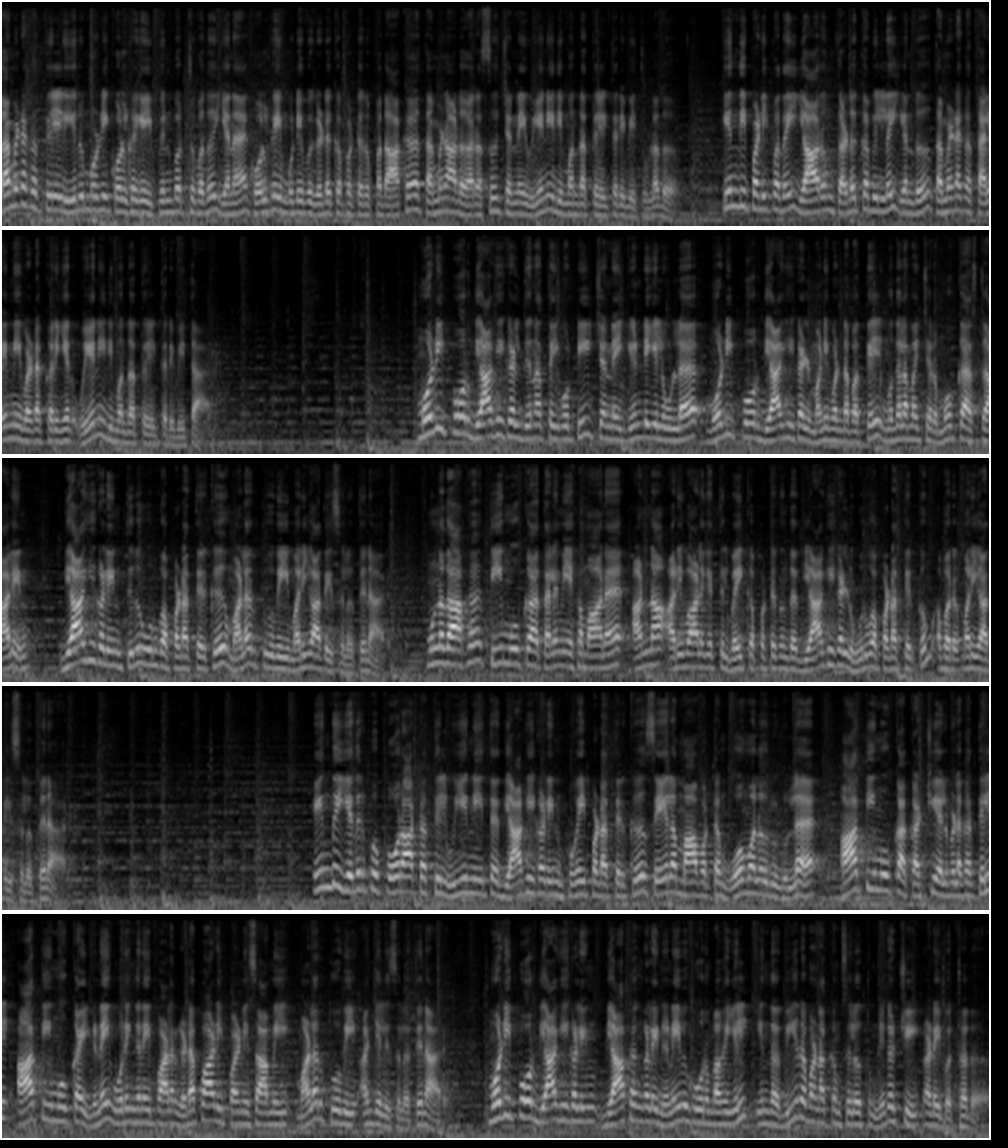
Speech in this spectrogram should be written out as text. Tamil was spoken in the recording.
தமிழகத்தில் இருமொழி கொள்கையை பின்பற்றுவது என கொள்கை முடிவு எடுக்கப்பட்டிருப்பதாக தமிழ்நாடு அரசு சென்னை உயர்நீதிமன்றத்தில் தெரிவித்துள்ளது. ஹிந்தி படிப்பதை யாரும் தடுக்கவில்லை என்று தமிழக தலைமை வழக்கறிஞர் உயர்நீதிமன்றத்தில் தெரிவித்தார். மொழிப்போர் தியாகிகள் தினத்தை ஒட்டி சென்னை கிண்டியில் உள்ள மொழிப்போர் தியாகிகள் மணிமண்டபத்தில் முதலமைச்சர் மு க ஸ்டாலின் தியாகிகளின் திருவுருவப் படத்திற்கு மலர் தூவி மரியாதை செலுத்தினார். முன்னதாக திமுக தலைமையகமான அண்ணா அறிவாலயத்தில் வைக்கப்பட்டிருந்த தியாகிகள் உருவப்படத்திற்கும் அவர் மரியாதை செலுத்தினார். இந்து எதிர்ப்பு போராட்டத்தில் உயிர் நீத்த தியாகிகளின் புகைப்படத்திற்கு சேலம் மாவட்டம் ஓமலூரில் உள்ள அதிமுக கட்சி அலுவலகத்தில் அதிமுக இணை ஒருங்கிணைப்பாளர் எடப்பாடி பழனிசாமி மலர் தூவி அஞ்சலி செலுத்தினார். மொழிப்போர் தியாகிகளின் தியாகங்களை நினைவுகூரும் வகையில் இந்த வீர வணக்கம் செலுத்தும் நிகழ்ச்சி நடைபெற்றது.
